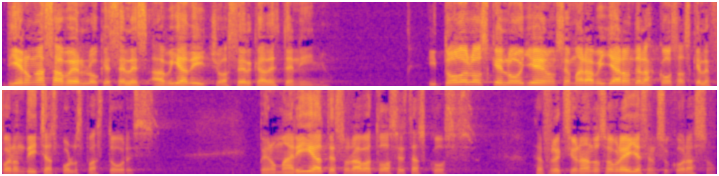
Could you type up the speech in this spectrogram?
dieron a saber lo que se les había dicho acerca de este niño. Y todos los que lo oyeron se maravillaron de las cosas que le fueron dichas por los pastores. Pero María atesoraba todas estas cosas, reflexionando sobre ellas en su corazón.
